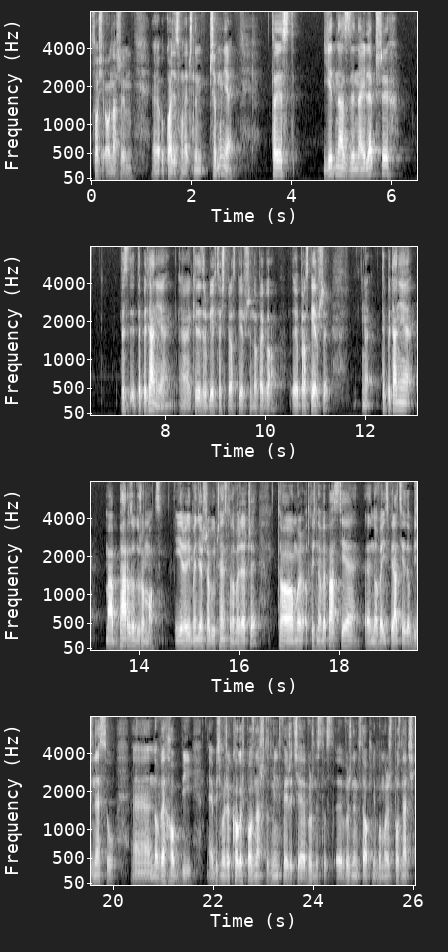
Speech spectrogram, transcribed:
coś o naszym e, Układzie Słonecznym. Czemu nie? To jest jedna z najlepszych, to jest te pytanie, e, kiedy zrobiłeś coś po raz pierwszy nowego, e, po raz pierwszy, te pytanie ma bardzo dużą moc. I jeżeli będziesz robił często nowe rzeczy, to możesz odkryć nowe pasje, e, nowe inspiracje do biznesu, e, nowe hobby. E, Być może kogoś poznasz, kto zmieni Twoje życie w, różny w różnym stopniu, bo możesz poznać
